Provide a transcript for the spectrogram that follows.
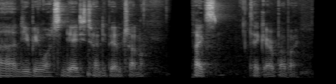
and you've been watching the 8020 BIM channel. Thanks. Take care. Bye bye.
